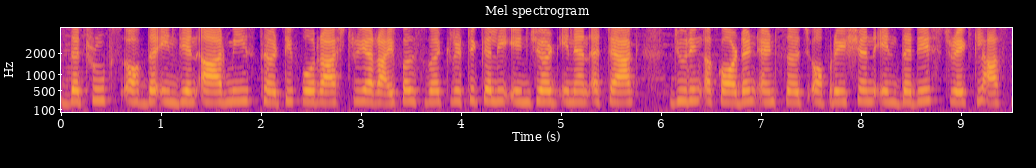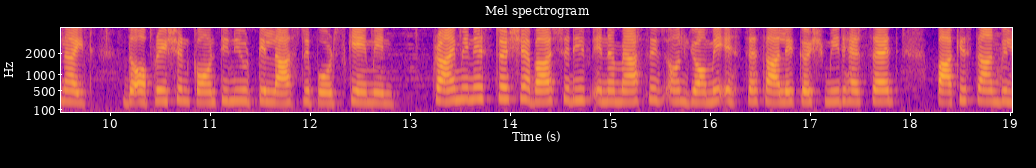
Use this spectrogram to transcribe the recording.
The troops of the Indian Army's 34 Rashtriya Rifles were critically injured in an attack during a cordon and search operation in the district last night. The operation continued till last reports came in. Prime minister Shehbaz Sharif in a message on یوم استحصال Kashmir has said Pakistan will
